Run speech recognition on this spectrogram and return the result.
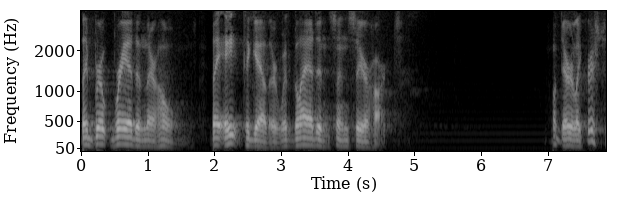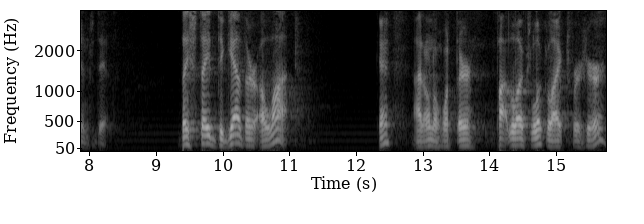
They broke bread in their homes. They ate together with glad and sincere hearts. What the early Christians did. They stayed together a lot. Okay? I don't know what their potlucks looked like for sure.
